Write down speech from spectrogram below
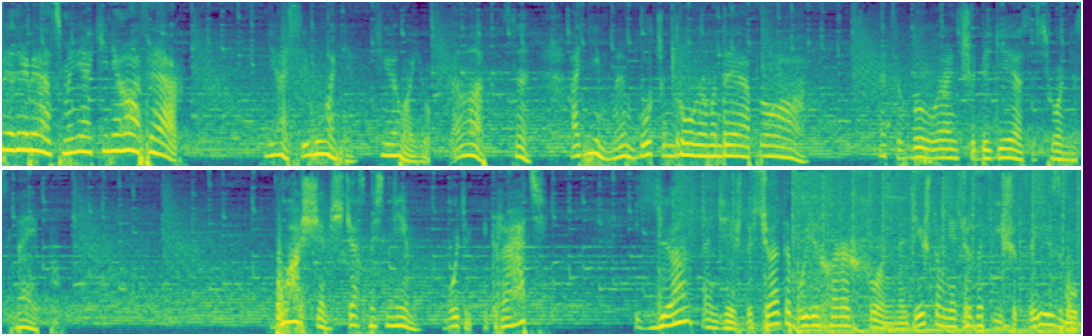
привет, ребят, с меня Кинеофер! Я сегодня делаю коллаб с одним моим лучшим другом Андреа Про. Это был раньше BGS, а сегодня Снейп. В общем, сейчас мы с ним будем играть. Я надеюсь, что все это будет хорошо, и надеюсь, что у меня все запишется и звук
